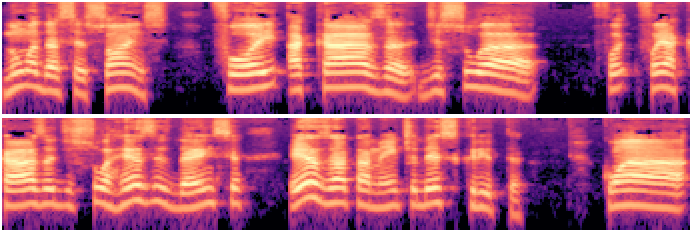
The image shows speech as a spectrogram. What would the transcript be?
Numa das sessões foi a casa de sua foi, foi a casa de sua residência exatamente descrita, com as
